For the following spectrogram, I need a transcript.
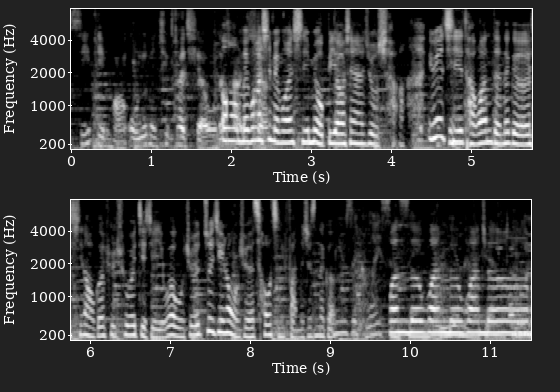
十一点好像我有点记不太起来，我哦，没关系没关系，没有必要现在就查，因为其实台湾的那个洗脑歌曲，除了姐姐以外，我觉得最近让我觉得超级烦的就是那个完了完了完了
